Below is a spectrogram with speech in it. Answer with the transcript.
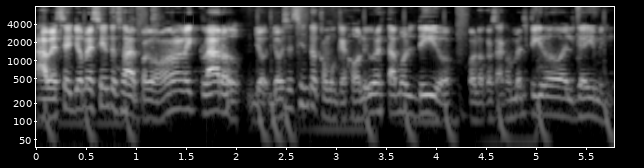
a veces yo me siento, ¿sabes? Porque vamos a hablar claro, yo, yo a veces siento como que Hollywood está mordido por lo que se ha convertido el gaming.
